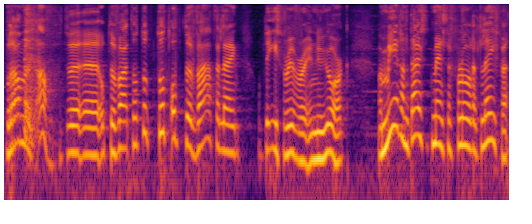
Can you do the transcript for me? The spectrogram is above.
brandde het af de, eh, op de tot, tot, tot op de waterlijn op de East River in New York. Maar meer dan duizend mensen verloren het leven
